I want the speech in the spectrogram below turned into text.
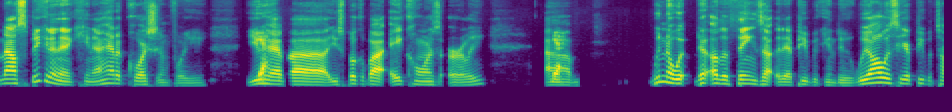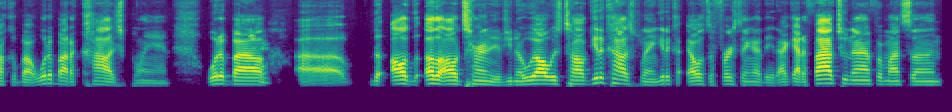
now, speaking of that, Kenny, I had a question for you. You yeah. have uh you spoke about acorns early. Um, yeah. we know what, there are other things out there that people can do. We always hear people talk about what about a college plan? What about sure. uh the all the other alternatives. You know, we always talk, get a college plan. Get a that was the first thing I did. I got a 529 for my son.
